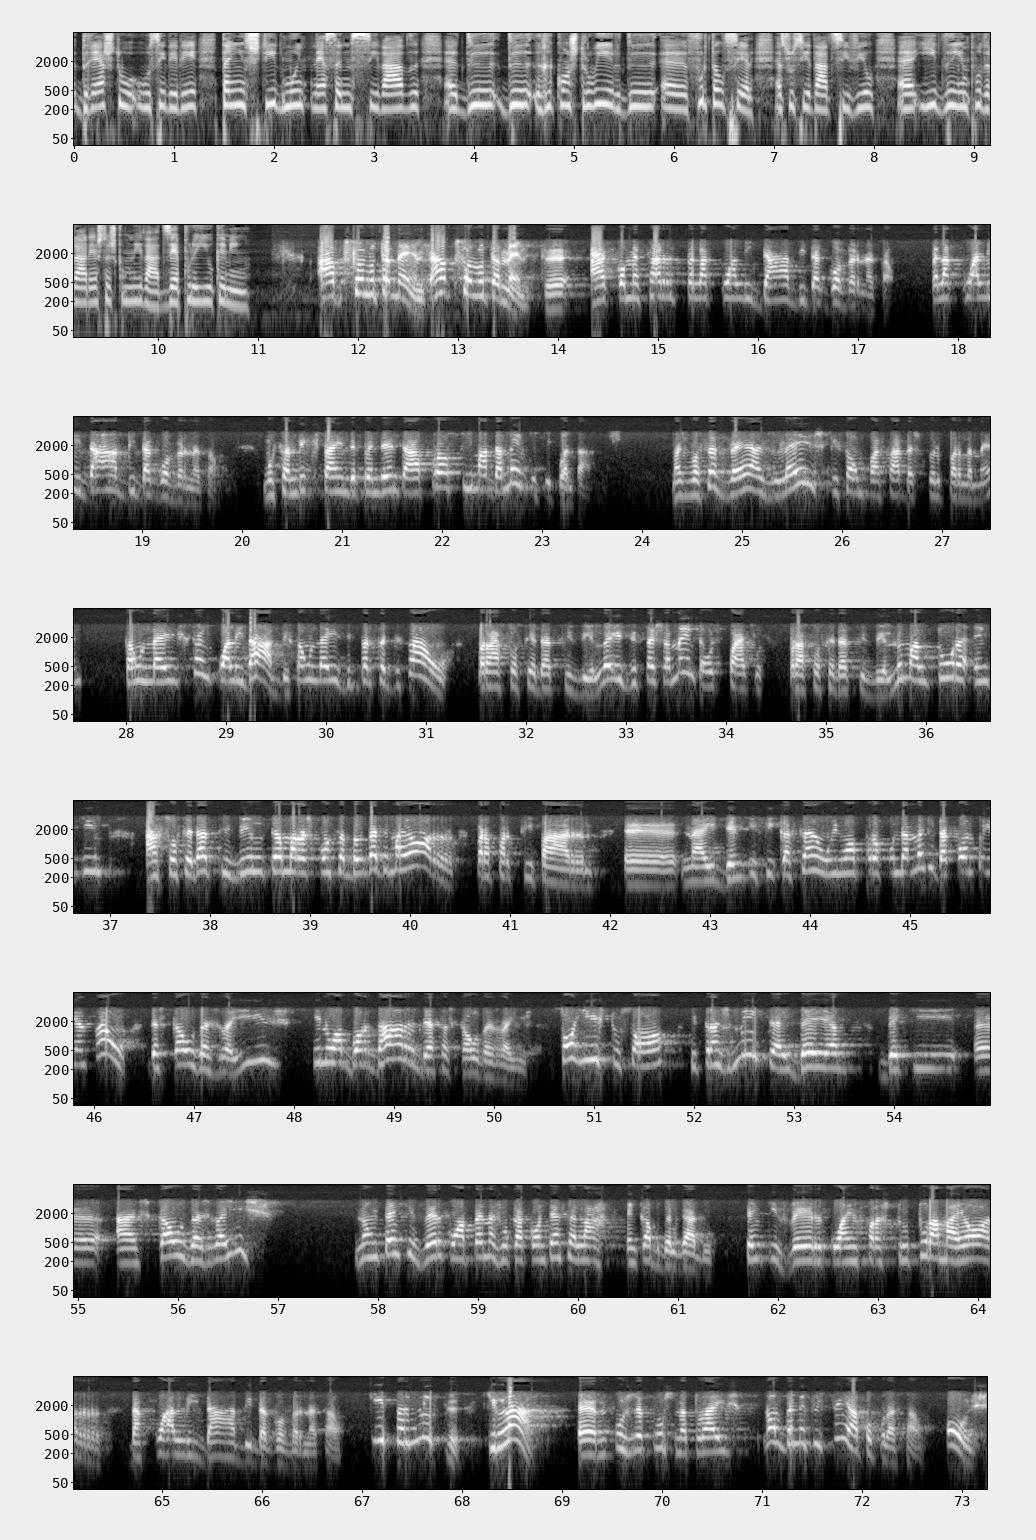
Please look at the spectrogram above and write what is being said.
De resto, o CDD tem insistido muito nessa essa necessidade eh, de, de reconstruir, de uh, fortalecer a sociedade civil uh, e de empoderar estas comunidades. É por aí o caminho? Absolutamente, absolutamente. A começar pela qualidade da governação. Pela qualidade da governação. Moçambique está independente há aproximadamente 50 anos. Mas você vê as leis que são passadas pelo Parlamento são leis sem qualidade, são leis de perseguição, para a sociedade civil, leis de fechamento ao espaço para a sociedade civil, numa altura em que a sociedade civil tem uma responsabilidade maior para participar eh, na identificação e no aprofundamento da compreensão das causas raiz e no abordar dessas causas raiz. Só isto só se transmite a ideia de que eh, as causas raiz não tem que ver com apenas o que acontece lá em Cabo Delgado, tem que ver com a infraestrutura maior da qualidade da governação, que permite que lá eh, os recursos naturais não beneficiem a população. Hoje,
